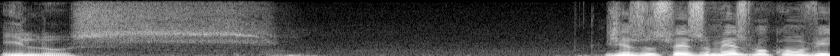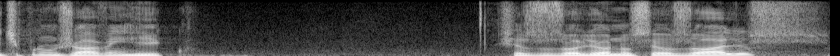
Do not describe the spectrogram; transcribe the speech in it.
e luz. Jesus fez o mesmo convite para um jovem rico. Jesus olhou nos seus olhos,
